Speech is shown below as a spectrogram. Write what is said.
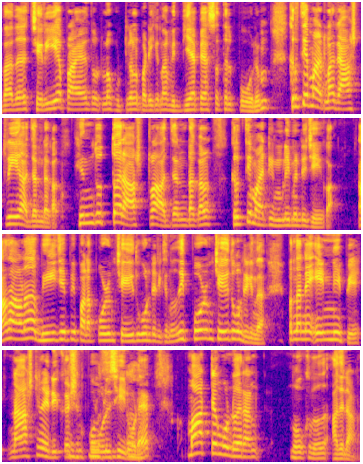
അതായത് ചെറിയ പ്രായം തൊട്ടുള്ള കുട്ടികൾ പഠിക്കുന്ന വിദ്യാഭ്യാസത്തിൽ പോലും കൃത്യമായിട്ടുള്ള രാഷ്ട്രീയ അജണ്ടകൾ ഹിന്ദുത്വ രാഷ്ട്ര അജണ്ടകൾ കൃത്യമായിട്ട് ഇംപ്ലിമെന്റ് ചെയ്യുക. അതാണ് ബി ജെ പി പലപ്പോഴും ചെയ്തുകൊണ്ടിരിക്കുന്നത് ഇപ്പോഴും ചെയ്തുകൊണ്ടിരിക്കുന്നത്. ഇപ്പം തന്നെ N E P national education പോളിസിയിലൂടെ മാറ്റം കൊണ്ടുവരാൻ നോക്കുന്നത് അതിലാണ്.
